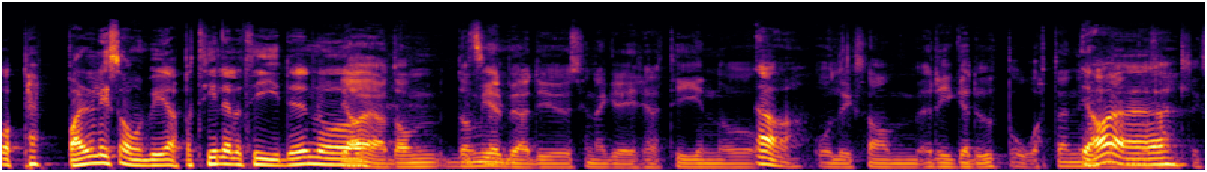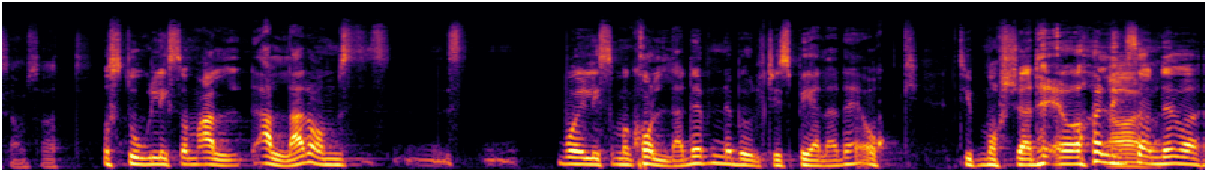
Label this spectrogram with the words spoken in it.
var peppade liksom och ville hjälpa till hela tiden. Och, Ja, ja, de, de erbjöd ju sina grejer hela tiden och, Ja. och liksom riggade upp åt en. Ja, och sånt, liksom, så att, Och stod liksom all, alla de var ju liksom och kollade när Bulci spelade och typ morsade. Och, liksom, ja. Det var,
